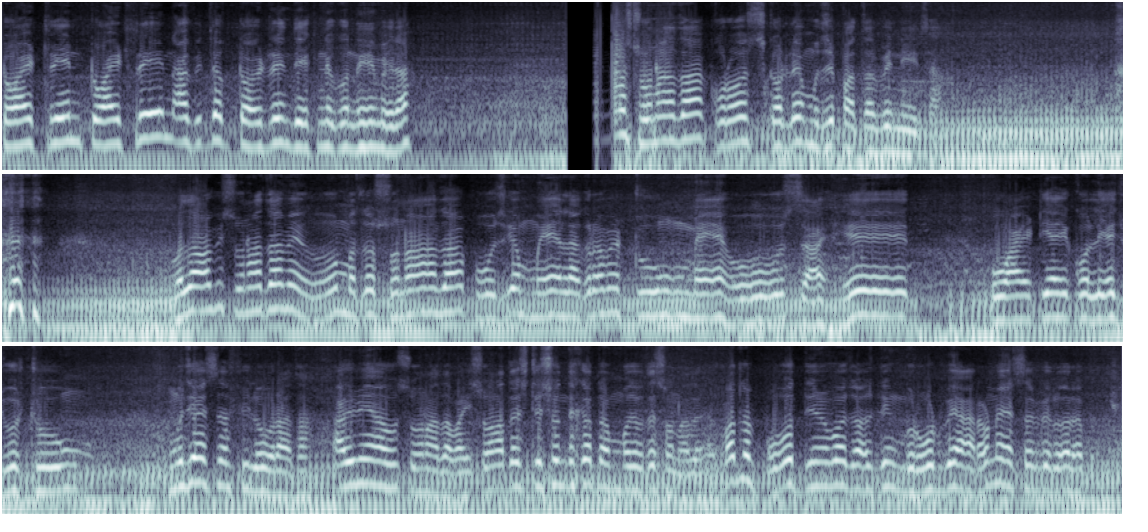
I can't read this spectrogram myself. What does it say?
टॉय ट्रेन टॉय ट्रेन अभी तक टॉय ट्रेन देखने को नहीं मिला। मैं सुना था क्रॉस कर ले, मुझे पता भी नहीं था। मतलब अभी सुना था मैं वो मतलब सुना था, पहुँच गया, मैं लग रहा मैं टूंग में हो शायद। वो आई टी कॉलेज वो टूंग मुझे ऐसा फील हो रहा था। अभी मैं वो सोना था भाई, सोना था स्टेशन देखा तो मुझे पता सोना था। मतलब बहुत दिनों बाद दार्जिलिंग रोड पे आ रहा हूँ ना, ऐसा फील हो रहा है।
